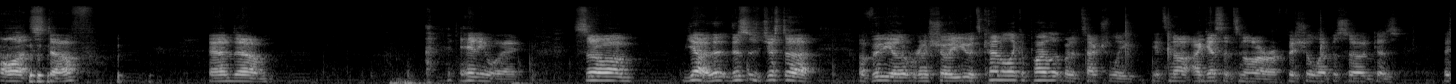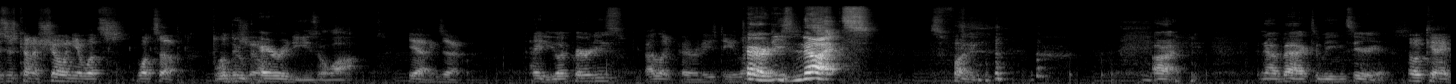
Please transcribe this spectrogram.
All that stuff. And, um, anyway. So, um, yeah, th- this is just a a video that we're going to show you. It's kind of like a pilot, but it's actually it's not. I guess it's not our official episode because it's just kind of showing you what's what's up. We'll do show. parodies a lot. Yeah, exactly. Hey, do you like parodies? I like parodies. Do you? Like Parodies nuts! It's funny. Alright. Now back to being serious. Okay,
